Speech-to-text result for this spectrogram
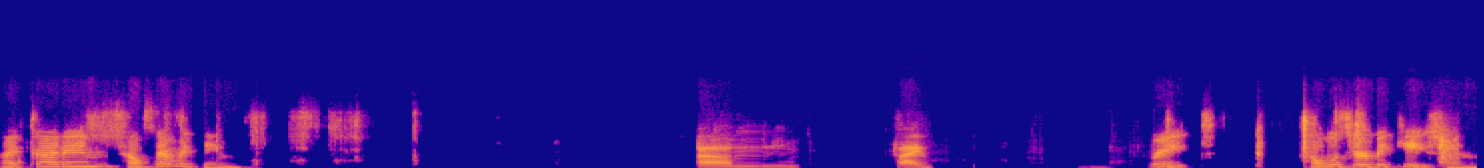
Hi, Karen. How's everything? Um, fine. Great. How was your vacation?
